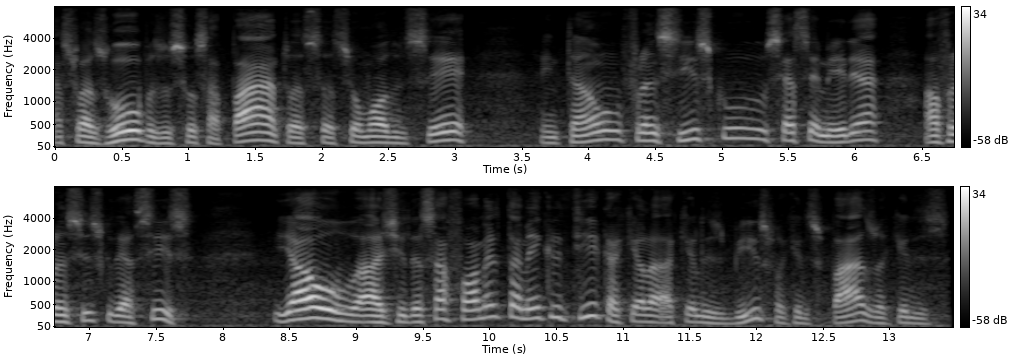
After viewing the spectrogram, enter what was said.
As suas roupas, o seu sapato, o seu modo de ser. Então, Francisco se assemelha ao Francisco de Assis. E ao agir dessa forma, ele também critica aquela, aqueles bispos, aqueles pasos, aqueles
